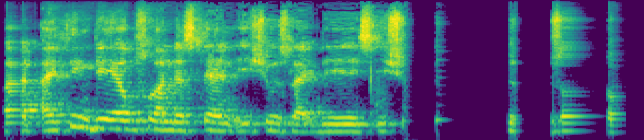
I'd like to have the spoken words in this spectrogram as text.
but I think they also understand issues like this, issues of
